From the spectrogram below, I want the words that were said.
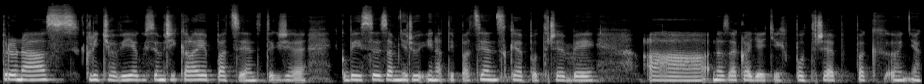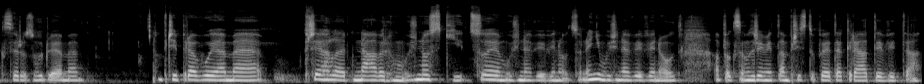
pro nás klíčový, jak už jsem říkala, je pacient, takže jakoby se zaměřuji i na ty pacientské potřeby a na základě těch potřeb pak nějak se rozhodujeme, připravujeme přehled, návrh možností, co je možné vyvinout, co není možné vyvinout a pak samozřejmě tam přistupuje ta kreativita.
